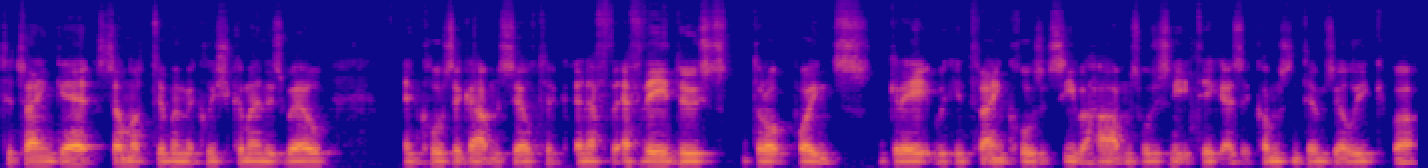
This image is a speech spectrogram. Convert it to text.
to try and get, similar to when McLeish come in as well and close the gap in Celtic. And if if they do drop points, great. We can try and close it, see what happens. We'll just need to take it as it comes in terms of the league. But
